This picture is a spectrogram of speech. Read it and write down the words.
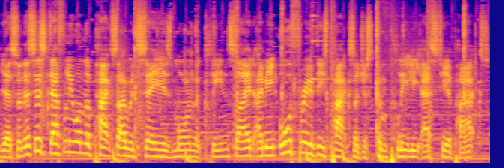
Yeah, so this is definitely one of the packs I would say is more on the clean side. I mean, all three of these packs are just completely S tier packs.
